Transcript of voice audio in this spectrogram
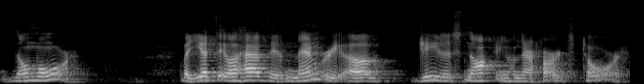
no more. But yet they'll have the memory of Jesus knocking on their heart's door.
